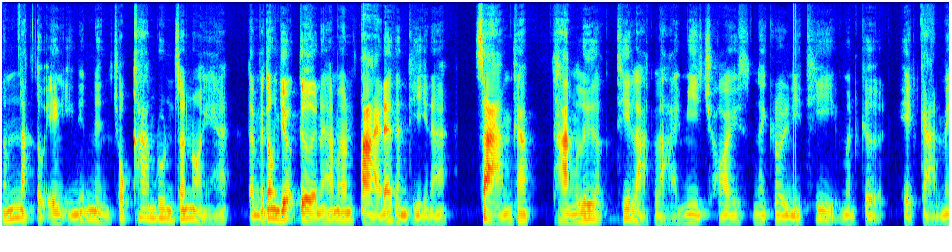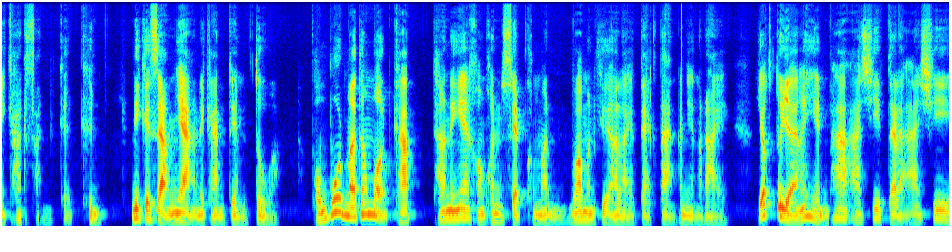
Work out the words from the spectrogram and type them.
น้ำหนักตัวเองอีกนิดนึงชกข้ามรุ่นซะหน่อยฮะแต่ไม่ต้องเยอะเกินนะฮะมันตายได้ทันทีนะ 3. ครับทางเลือกที่หลากหลายมีช้อยส์ในกรณีที่มันเกิดเหตุการณ์ไม่คาดฝันเกิดขึ้น นี่คือ 3 อย่างในการเตรียมตัว ผมพูดมาทั้งหมดครับ ทั้งในแง่ของ concept ของมันว่ามันคืออะไรแตกต่างกันอย่างไร ยกตัวอย่างให้เห็นภาพอาชีพแต่ละอาชีพ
